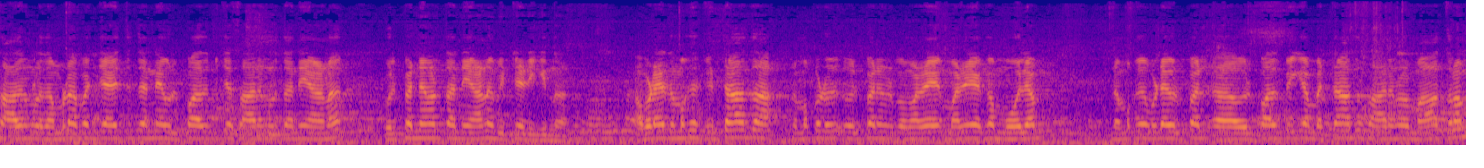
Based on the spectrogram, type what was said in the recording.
സാധനങ്ങൾ നമ്മുടെ പഞ്ചായത്തിൽ തന്നെ ഉൽപ്പാദിപ്പിച്ച സാധനങ്ങൾ തന്നെയാണ് ഉൽപ്പന്നങ്ങൾ തന്നെയാണ് വിറ്റഴിക്കുന്നത്. അവിടെ നമുക്ക് കിട്ടാത്ത നമുക്ക് ഉൽപ്പന്നങ്ങൾ ഇപ്പോൾ മഴ മഴയൊക്കെ മൂലം നമുക്ക് ഇവിടെ ഉൽപ്പന്ന ഉൽപ്പാദിപ്പിക്കാൻ പറ്റാത്ത സാധനങ്ങൾ മാത്രം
